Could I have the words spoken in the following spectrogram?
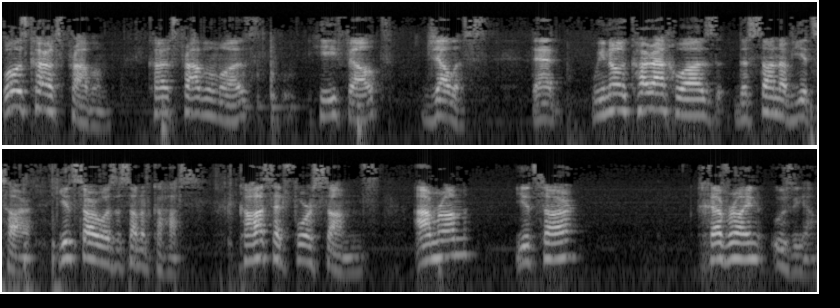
what was Karach's problem? Karach's problem was he felt jealous that we know Karach was the son of Yitzhar. Yitzhar was the son of Kahas. Kahas had four sons: Amram, Yitzhar, Chevron, Uziel.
